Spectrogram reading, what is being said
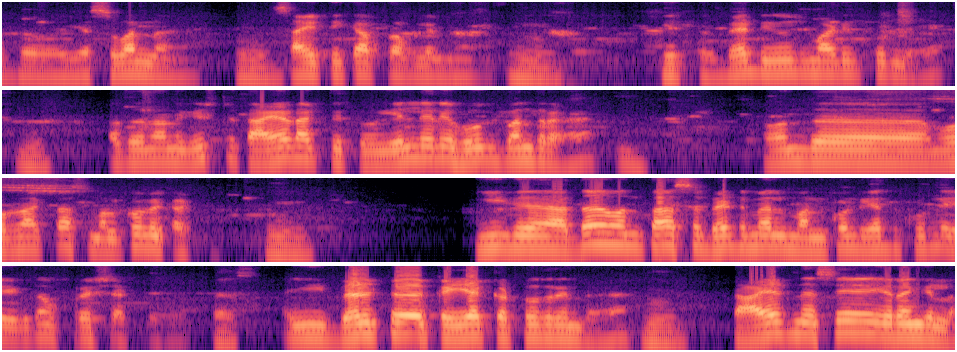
ಅದು ಎಸ್ ಒನ್. ಸೈಟಿಕಾ ಪ್ರಾಬ್ಲಮ್ ಇತ್ತು. ಬೆಡ್ ಯೂಸ್ ಮಾಡಿದ ಕೂಡಲೇ ಅದು ನನಗೆ ಇಷ್ಟು ಟಯರ್ಡ್ ಆಗ್ತಿತ್ತು. ಎಲ್ಲೆರೆ ಹೋಗಿ ಬಂದ್ರೆ ಒಂದು ಮೂರ್ನಾಲ್ಕು ತಾಸು ಮಲ್ಕೋಬೇಕಾಗ್ತಿತ್ತು. ಈಗ ಅದ ಒಂದ್ ತಾಸು ಬೆಡ್ ಮೇಲೆ ಮನ್ಕೊಂಡು ಎದ್ದು ಕೂಡಲೇ ಏಕದಮ್ ಫ್ರೆಶ್ ಆಗ್ತದೆ. ಈ ಬೆಲ್ಟ್ ಕೈಯಾಗ ಕಟ್ಟೋದ್ರಿಂದ ಟಯರ್ಡ್ನೆಸ್ ಇರಂಗಿಲ್ಲ.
